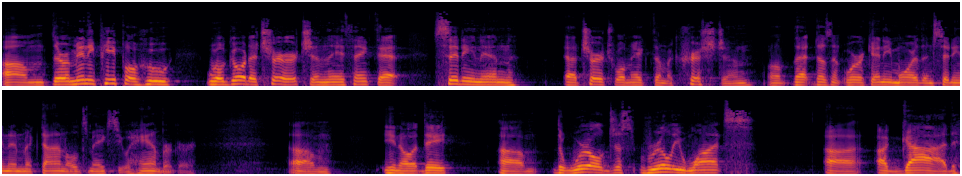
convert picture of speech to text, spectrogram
Um, there are many people who will go to church and they think that sitting in a church will make them a Christian. Well, that doesn't work any more than sitting in McDonald's makes you a hamburger. Um, you know, they, um, the world just really wants uh, a God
